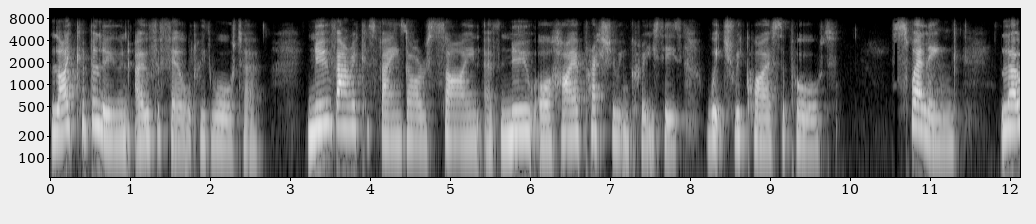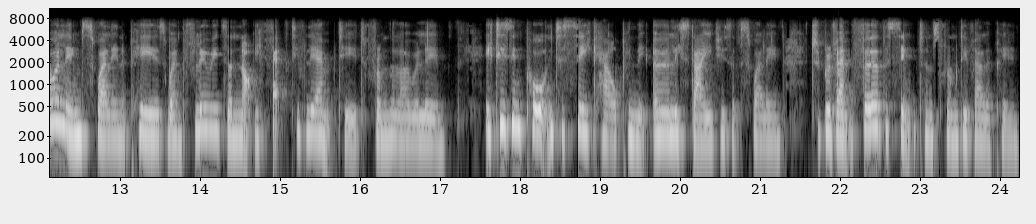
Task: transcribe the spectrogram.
like a balloon overfilled with water. New varicose veins are a sign of new or higher pressure increases which require support. Swelling. Lower limb swelling appears when fluids are not effectively emptied from the lower limb. It is important to seek help in the early stages of swelling to prevent further symptoms from developing.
